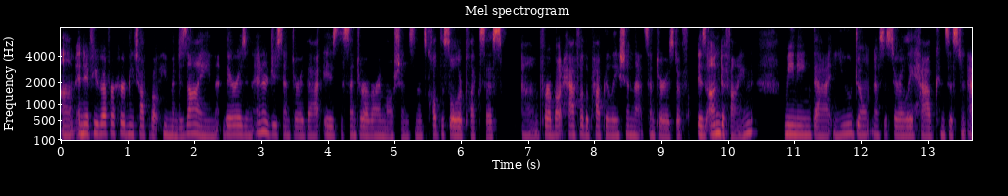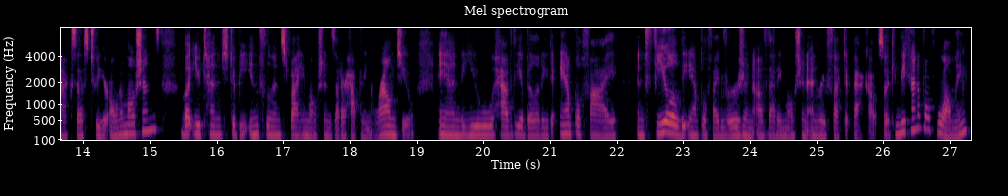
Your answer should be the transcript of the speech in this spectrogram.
Um, and if you've ever heard me talk about human design, there is an energy center that is the center of our emotions, and it's called the solar plexus. Um, for about half of the population, that center is def- is undefined, meaning that you don't necessarily have consistent access to your own emotions, but you tend to be influenced by emotions that are happening around you. And you have the ability to amplify and feel the amplified version of that emotion and reflect it back out. So it can be kind of overwhelming.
